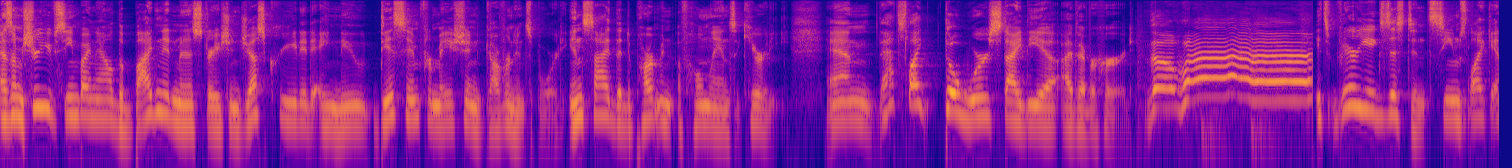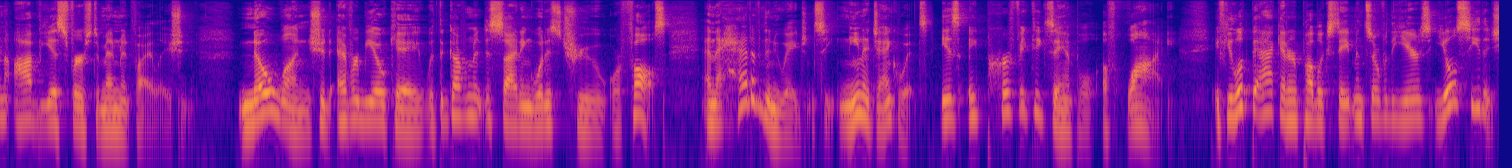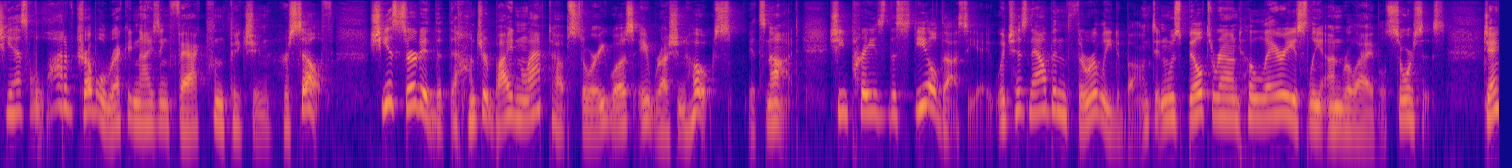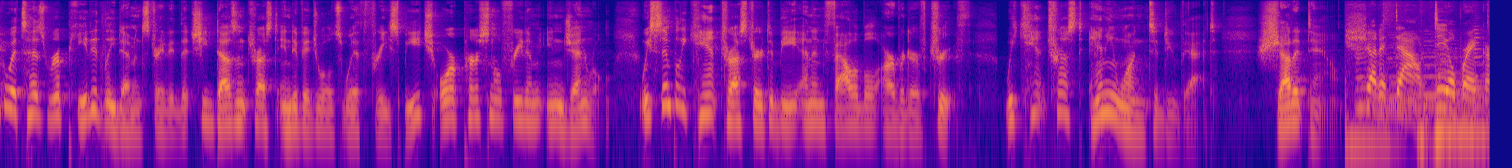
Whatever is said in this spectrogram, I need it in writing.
As I'm sure you've seen by now, the Biden administration just created a new disinformation governance board inside the Department of Homeland Security. And that's like the worst idea I've ever heard. The worst! Its very existence seems like an obvious First Amendment violation. No one should ever be okay with the government deciding what is true or false. And the head of the new agency, Nina Jankowicz, is a perfect example of why. If you look back at her public statements over the years, you'll see that she has a lot of trouble recognizing fact from fiction herself. She asserted that the Hunter Biden laptop story was a Russian hoax. It's not. She praised the Steele dossier, which has now been thoroughly debunked and was built around hilariously unreliable sources. Jankowicz has repeatedly demonstrated that she doesn't trust individuals with free speech or personal freedom in general. We simply can't trust her to be an infallible arbiter of truth. We can't trust anyone to do that. Shut it down. Shut it down. Deal breaker.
